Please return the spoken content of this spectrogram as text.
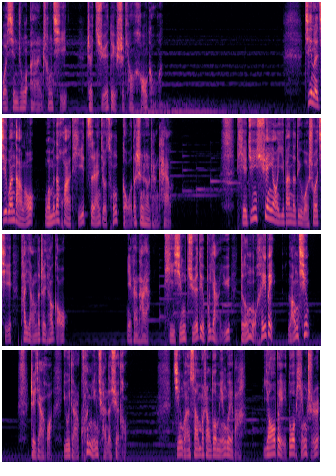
我心中暗暗称奇，这绝对是条好狗啊！进了机关大楼，我们的话题自然就从狗的身上展开了。铁军炫耀一般的对我说起他养的这条狗，你看它呀，体型绝对不亚于德牧黑背、狼青，这家伙有点昆明犬的血统，尽管算不上多名贵吧，腰背多平直。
